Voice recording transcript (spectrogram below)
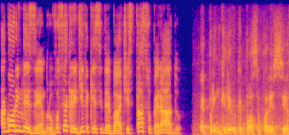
Agora, em dezembro, você acredita que esse debate está superado? É por incrível que possa parecer,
